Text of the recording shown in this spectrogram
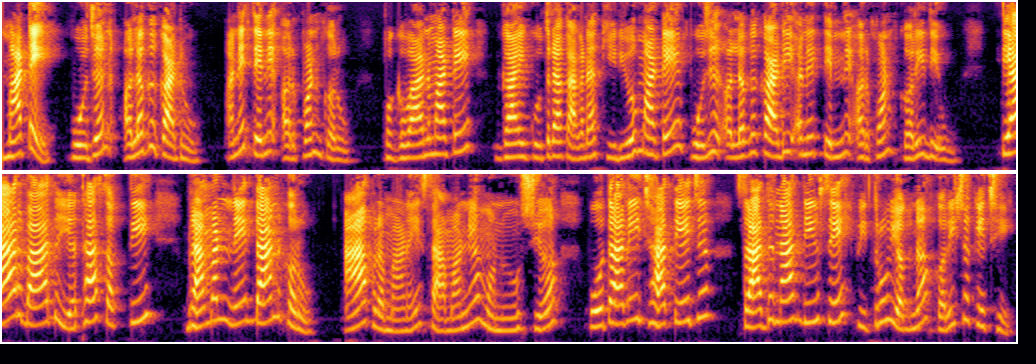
માટે ભોજન અલગ કાઢો અને તેને અર્પણ કરો. ભગવાન માટે, ગાય, કૂતરા, કાગડા, કીડીઓ માટે ભોજન અલગ કાઢી અને તેમને અર્પણ કરી દેવું. ત્યારબાદ યથાશક્તિ બ્રાહ્મણને દાન કરો. આ પ્રમાણે સામાન્ય મનુષ્ય પોતાની જાતે જ શ્રાદ્ધના દિવસે પિતૃયજ્ઞ કરી શકે છે.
